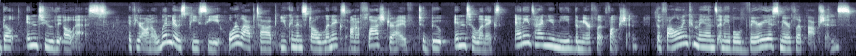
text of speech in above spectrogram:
built into the OS. If you're on a Windows PC or laptop, you can install Linux on a flash drive to boot into Linux anytime you need the mirror flip function. The following commands enable various mirror flip options.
